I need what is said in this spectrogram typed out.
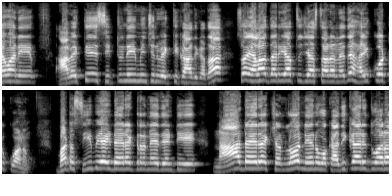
ఏమని? ఆ వ్యక్తి సిట్టు నియమించిన వ్యక్తి కాదు కదా. సో ఎలా దర్యాప్తు చేస్తాడనేది హైకోర్టు కోణం. బట్ సిబిఐ డైరెక్టర్ అనేది ఏంటి నా డైరెక్షన్లో నేను ఒక అధికారి ద్వారా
